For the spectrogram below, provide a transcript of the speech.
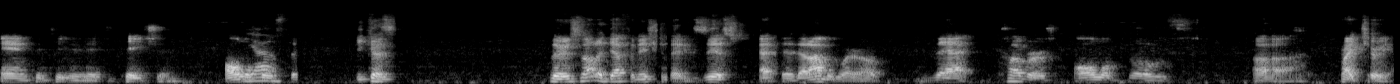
and continuing education. All of Yeah. those things. Because there's not a definition that exists at, that I'm aware of that covers all of those uh, criteria.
